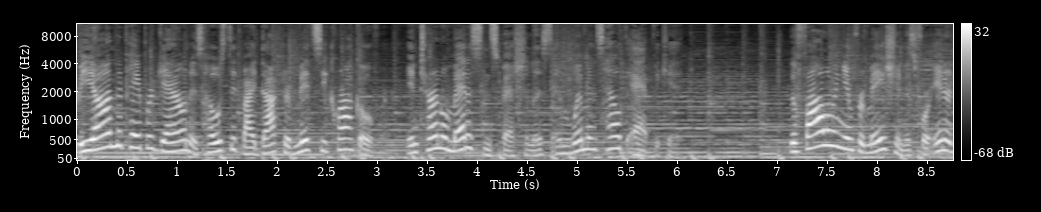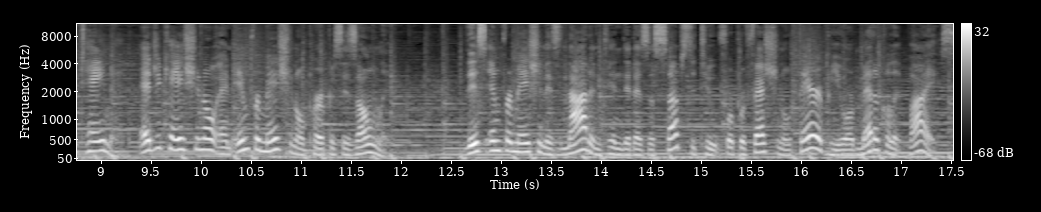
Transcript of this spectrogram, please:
Beyond the Paper Gown is hosted by Dr. Mitzi Krockover, internal medicine specialist and women's health advocate. The following information is for entertainment, educational, and informational purposes only. This information is not intended as a substitute for professional therapy or medical advice,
